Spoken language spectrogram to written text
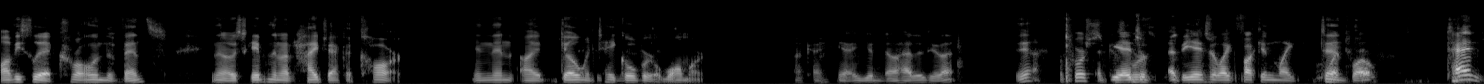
obviously I'd crawl in the vents and then I'd escape and then I'd hijack a car. And then I'd go and take over a Walmart. Okay, yeah, you'd know how to do that. Yeah, of course. At the age of at the age of like fucking like 10. 10, 12? 10.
